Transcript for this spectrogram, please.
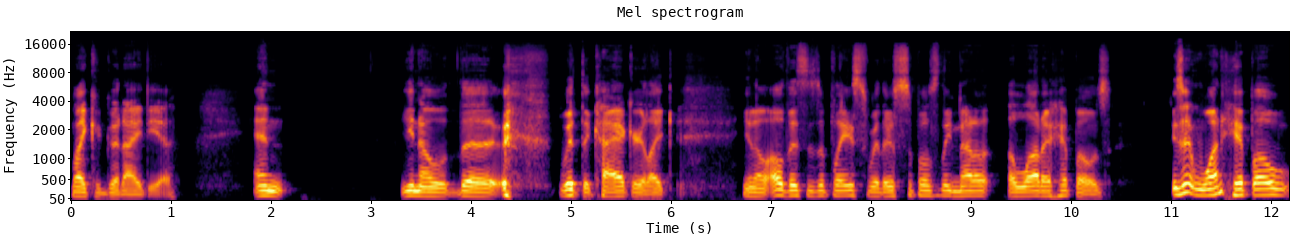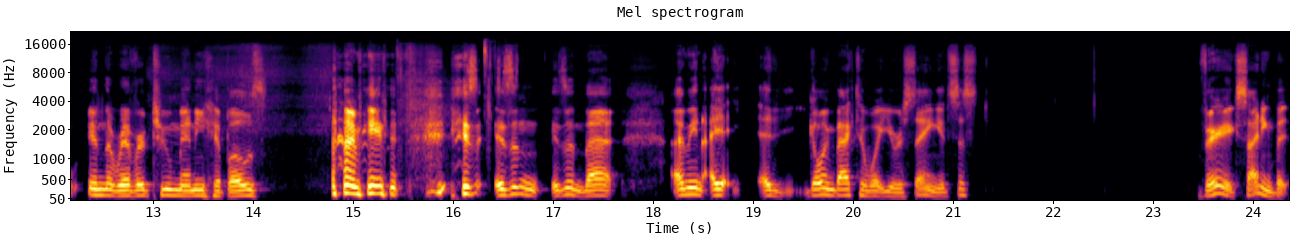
like a good idea, and you know the with the kayaker, like, you know, "Oh, this is a place where there's supposedly not a a lot of hippos." Isn't 1 hippo in the river too many hippos? I mean, is isn't isn't that I mean, I I going back to what you were saying, it's just very exciting, but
